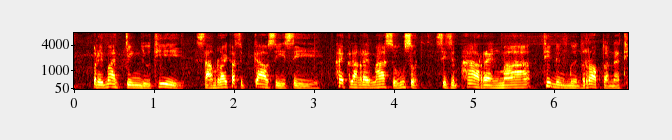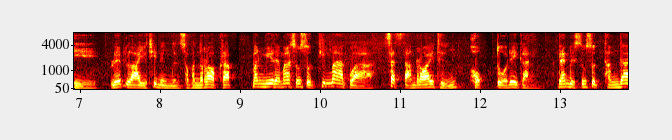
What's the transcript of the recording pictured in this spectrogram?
ำ ปริมาตรจริงอยู่ที่ 399 ซีซี ให้พลังแรงม้าสูงสุด 45 แรงม้าที่ 10,000 รอบต่อนนาที เรดไลน์อยู่ที่ 12,000 รอบครับ มันมีแรงม้าสูงสุดที่มากกว่า Z300 ถึง 6 ตัวด้วยกัน แรงบิดสูงสุดทำได้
